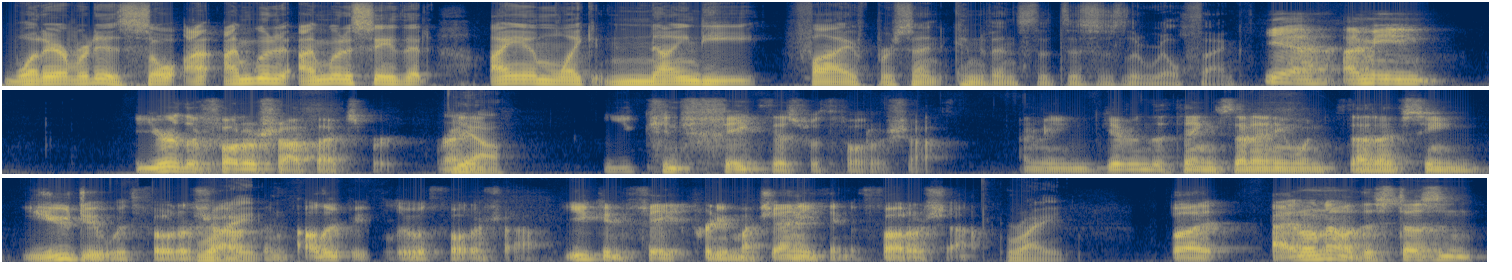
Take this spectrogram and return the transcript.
whatever it is so I, i'm gonna i'm gonna say that i am like 95% convinced that this is the real thing Yeah. I mean, you're the Photoshop expert, right? yeah You can fake this with Photoshop. I mean, given the things that anyone that I've seen you do with Photoshop Right. and other people do with Photoshop, you can fake pretty much anything with Photoshop. right But I don't know. This doesn't.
